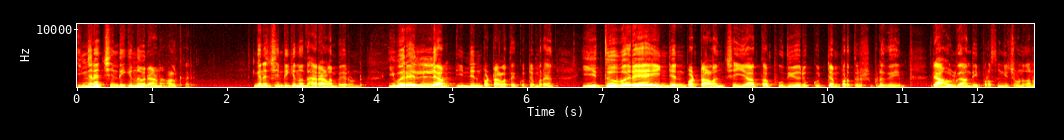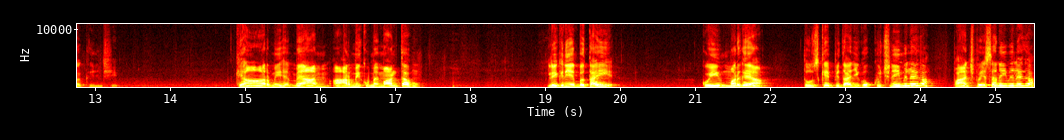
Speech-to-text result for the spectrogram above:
ഇങ്ങനെ ചിന്തിക്കുന്നവരാണ് ആൾക്കാർ ഇങ്ങനെ ചിന്തിക്കുന്ന ധാരാളം പേരുണ്ട്. ഇവരെല്ലാം ഇന്ത്യൻ പട്ടാളത്തെ കുറ്റം പറയാൻ ഇതുവരെ ഇന്ത്യൻ പട്ടാളം ചെയ്യാത്ത പുതിയൊരു കുറ്റം പ്രത്യക്ഷപ്പെടുകയും രാഹുൽ ഗാന്ധി പ്രസംഗിച്ചുകൊണ്ട് നടക്കുകയും ചെയ്യും क्या आर्मी है मैं आम आर्मी को मैं मानता हूँ लेकिन ये बताइए कोई मर गया तो उसके पिताजी को कुछ नहीं मिलेगा पाँच पैसा नहीं मिलेगा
